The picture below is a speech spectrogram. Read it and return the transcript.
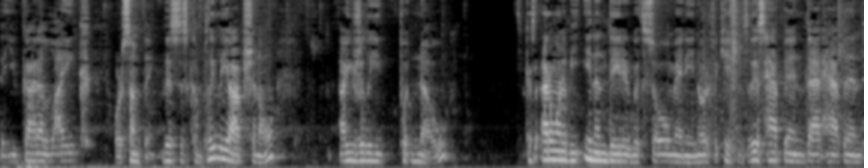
that you got a like or something. This is completely optional. I usually put no because I don't want to be inundated with so many notifications. This happened, that happened.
